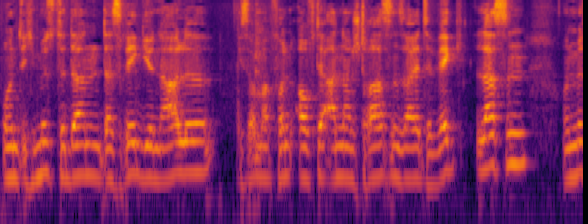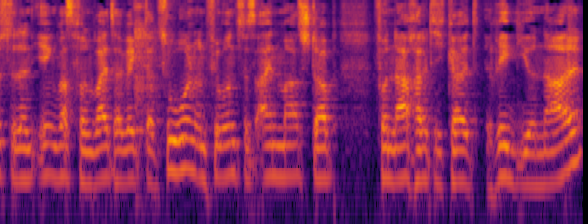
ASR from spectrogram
und ich müsste dann das regionale, ich sag mal, von auf der anderen Straßenseite weglassen und müsste dann irgendwas von weiter weg dazu holen und für uns ist ein Maßstab von Nachhaltigkeit regional.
